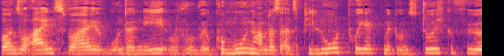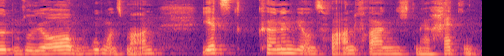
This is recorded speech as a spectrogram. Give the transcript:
waren so ein, zwei Unternehmen, Kommunen haben das als Pilotprojekt mit uns durchgeführt und so, ja, gucken wir uns mal an. Jetzt können wir uns vor Anfragen nicht mehr retten,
